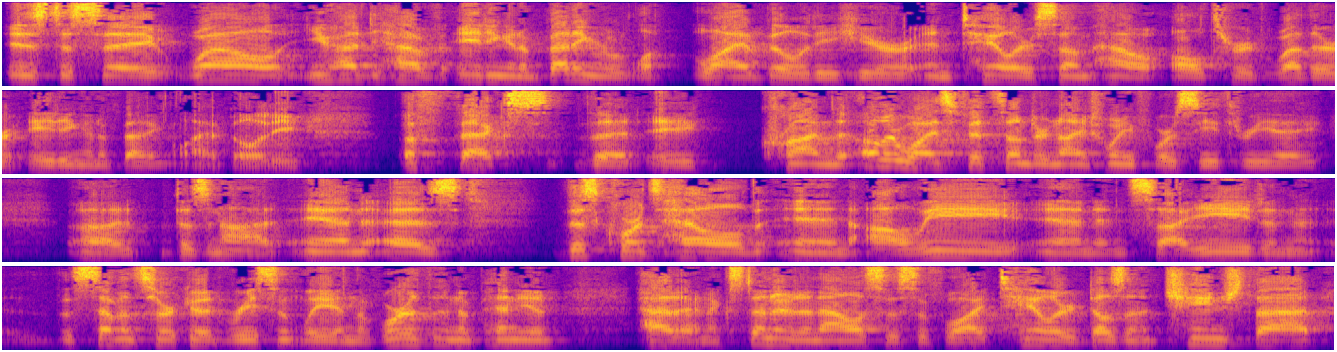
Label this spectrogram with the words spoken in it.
is to say, well, you had to have aiding and abetting liability here, and Taylor somehow altered whether aiding and abetting liability affects that a crime that otherwise fits under 924C3A uh, does not. And as this Court's held in Ali and in Said, and the Seventh Circuit recently in the Worthen opinion had an extended analysis of why Taylor doesn't change that,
